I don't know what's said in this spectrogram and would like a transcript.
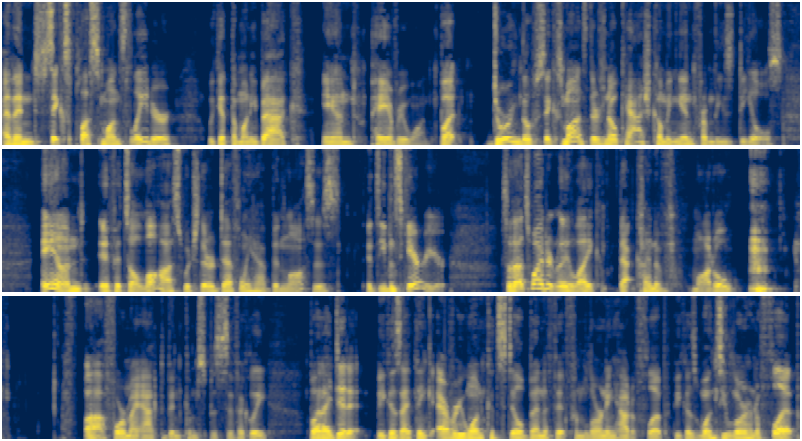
and then six plus months later, we get the money back and pay everyone. But during those six months, there's no cash coming in from these deals. And if it's a loss, which there definitely have been losses, it's even scarier. So that's why I didn't really like that kind of model uh, for my active income specifically. But I did it because I think everyone could still benefit from learning how to flip. Because once you learn how to flip,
